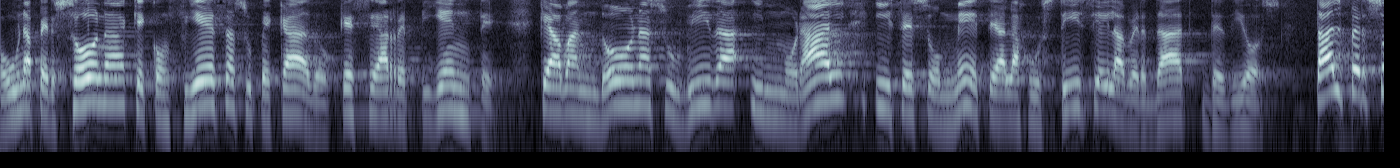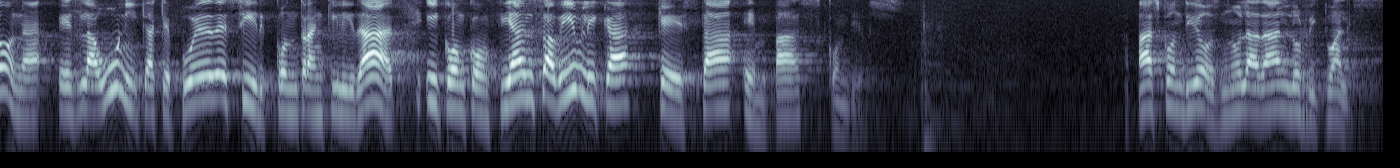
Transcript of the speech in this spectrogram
o una persona que confiesa su pecado, que se arrepiente, que abandona su vida inmoral y se somete a la justicia y la verdad de Dios. Tal persona es la única que puede decir con tranquilidad y con confianza bíblica que está en paz con Dios. La paz con Dios no la dan los rituales.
